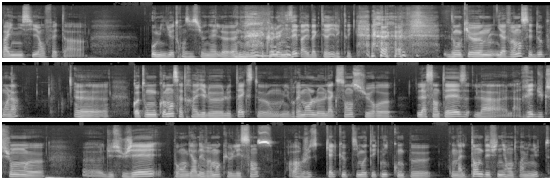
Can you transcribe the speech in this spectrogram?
pas initié en fait au milieu transitionnel euh, colonisé par les bactéries électriques. Donc il y a vraiment ces deux points-là. Quand on commence à travailler le, texte, on met vraiment l'accent sur la synthèse, la, réduction du sujet, pour en garder vraiment que l'essence, pour avoir juste quelques petits mots techniques qu'on peut qu'on a le temps de définir en trois minutes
